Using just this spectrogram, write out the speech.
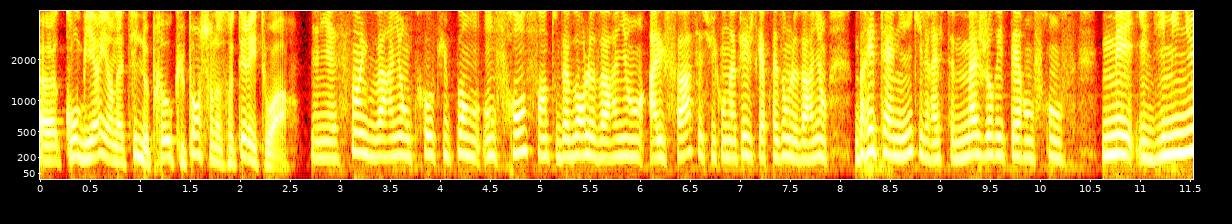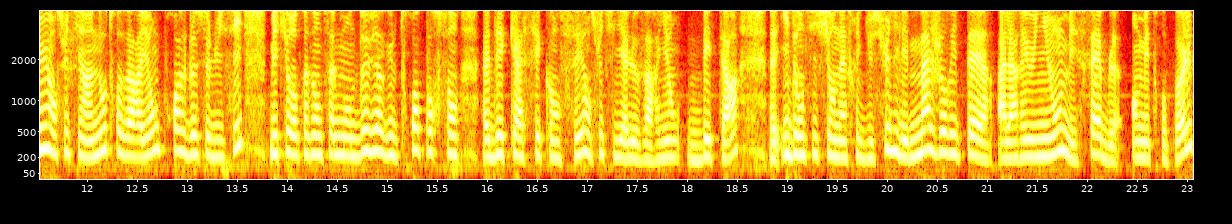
euh, combien y en a-t-il de préoccupants sur notre territoire? Il y a cinq variants préoccupants en France. Hein. Tout d'abord, le variant alpha, c'est celui qu'on appelait jusqu'à présent le variant britannique. Il reste majoritaire en France, mais il diminue. Ensuite, il y a un autre variant proche de celui-ci, mais qui représente seulement 2,3% des cas séquencés. Ensuite, il y a le variant bêta, euh, identifié en Afrique du Sud. Il est majoritaire à La Réunion, mais faible en métropole.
